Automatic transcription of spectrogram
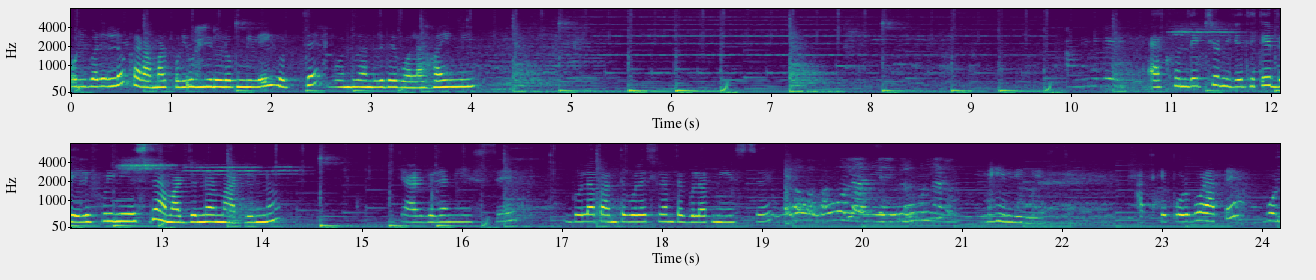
পরিবারের লোক আর আমার পরিবারের লোক মিলেই হচ্ছে। বন্ধু বান্ধবীদের বলা হয়নি। এখন দেখছি নিজে থেকে বেলি ফুল নিয়ে এসছে আমার জন্য আর মার জন্য। চার বেড়া নিয়ে এসছে। গোলাপ আনতে বলেছিলাম তো গোলাপ নিয়ে এসছে। মেহেন্দি নিয়ে এসছে। আজকে পরবো রাতে বোন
